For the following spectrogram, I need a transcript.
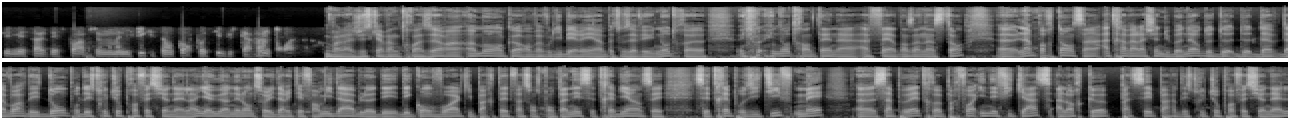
ces messages d'espoir absolument magnifiques. Et c'est encore possible jusqu'à 23 heures. Voilà, jusqu'à 23 heures. Un, un, mot encore, on va vous libérer Hein, parce que vous avez une autre, euh, une, autre antenne à, faire dans un instant. Euh, l'importance, hein, à travers la chaîne du bonheur, d'avoir des dons pour des structures professionnelles. Hein. Il y a eu un élan de solidarité formidable, des, convois qui partaient de façon spontanée, c'est très bien, c'est très positif, mais euh, ça peut être parfois inefficace alors que passer par des structures professionnelles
